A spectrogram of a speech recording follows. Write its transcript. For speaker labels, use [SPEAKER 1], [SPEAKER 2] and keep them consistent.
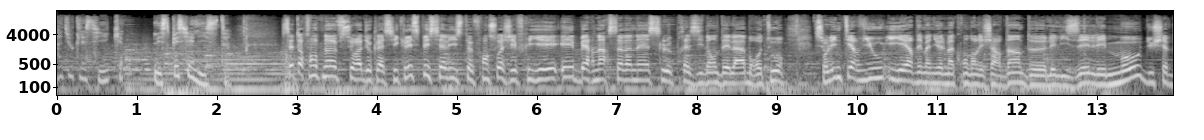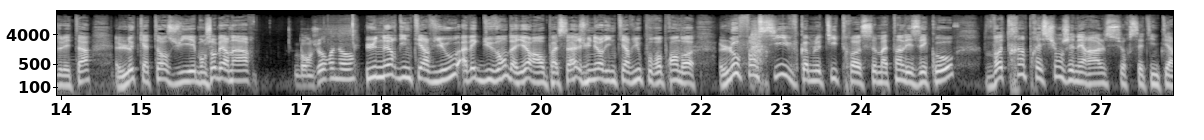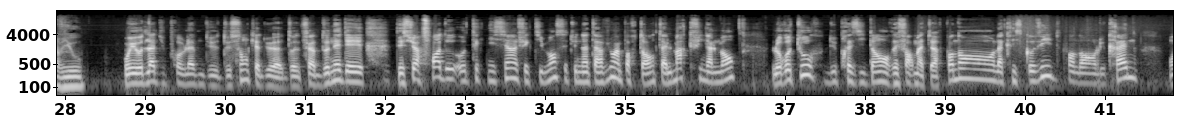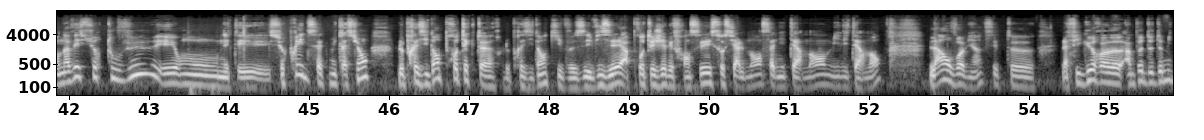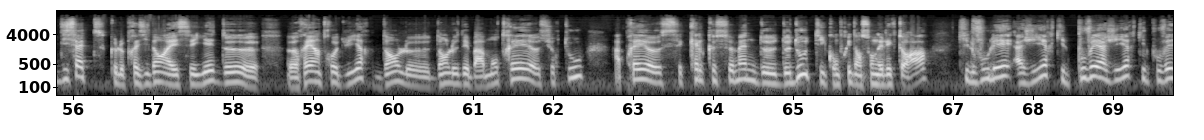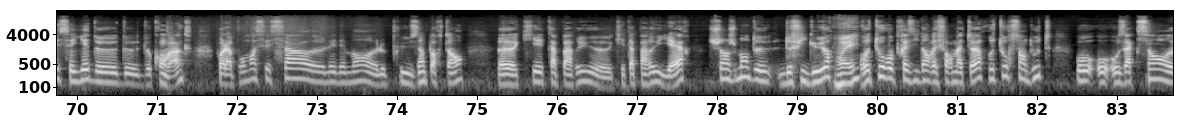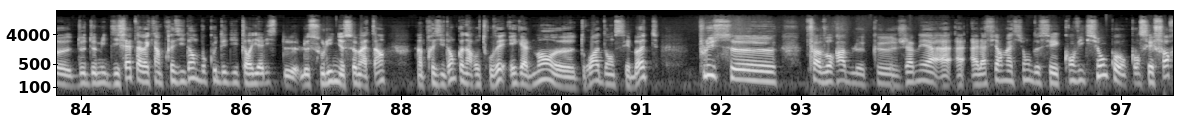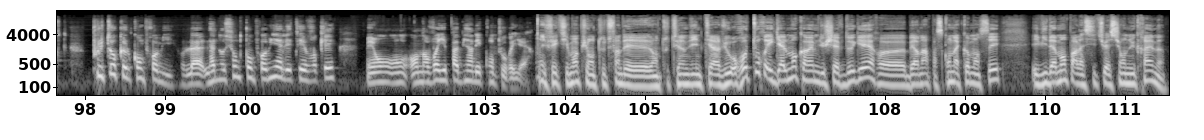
[SPEAKER 1] Radio Classique, les spécialistes.
[SPEAKER 2] 7h39 sur Radio Classique, les spécialistes François Geffrier et Bernard Salanès, le président d'ELAB. Retour sur l'interview hier d'Emmanuel Macron dans les jardins de l'Élysée. Les mots du chef de l'État le 14 juillet. Bonjour Bernard.
[SPEAKER 3] Bonjour Renaud.
[SPEAKER 2] Une heure d'interview, avec du vent d'ailleurs hein, au passage, une heure d'interview pour reprendre l'offensive, comme le titre ce matin Les Échos. Votre impression générale sur cette interview?
[SPEAKER 3] Oui, au-delà du problème du, son qui a dû euh, faire donner des, des sueurs froides aux techniciens, effectivement, c'est une interview importante. Elle marque finalement le retour du président réformateur. Pendant la crise Covid, pendant l'Ukraine, on avait surtout vu, et on était surpris de cette mutation, le président protecteur, le président qui visait à protéger les Français socialement, sanitairement, militairement. Là, on voit bien que c'est euh, la figure euh, un peu de 2017 que le président a essayé de euh, réintroduire dans le, dans le débat, montrer surtout, après ces quelques semaines de, de doute, y compris dans son électorat, qu'il voulait agir, qu'il pouvait agir, qu'il pouvait essayer de, de, convaincre. Voilà, pour moi, c'est ça euh, l'élément euh, le plus important euh, qui est apparu, qui est apparu hier. Changement de, de figure, retour au président réformateur, retour sans doute aux, aux, accents de 2017 avec un président, beaucoup d'éditorialistes le soulignent ce matin, un président qu'on a retrouvé également droit dans ses bottes, plus euh, favorable que jamais à, l'affirmation de ses convictions, qu'on sait fortes, plutôt que le compromis. La, notion de compromis, elle était évoquée, mais on n'en voyait pas bien les contours hier.
[SPEAKER 2] Effectivement, puis en toute fin d'interview, retour également quand même du chef de guerre, euh, Bernard, parce qu'on a commencé évidemment par la situation en Ukraine.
